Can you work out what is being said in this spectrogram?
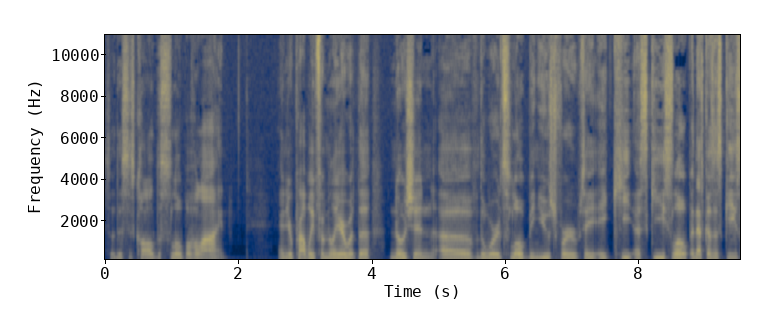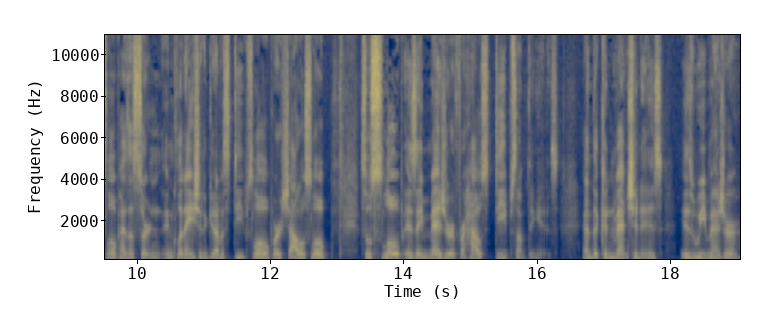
So this is called the slope of a line. And you're probably familiar with the notion of the word slope being used for, say, a, key, a ski slope. And that's because a ski slope has a certain inclination. It could have a steep slope or a shallow slope. So slope is a measure for how steep something is. And the convention is is we measure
